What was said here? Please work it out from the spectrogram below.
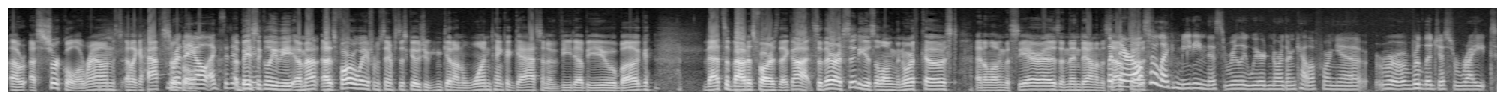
a, a circle around, like a half circle, Where they all exited Uh, to? basically, the amount as far away from San Francisco as you can get on one tank of gas and a VW Bug. That's about as far as they got. So there are cities along the north coast and along the Sierras, and then down on the But south they're also like meeting this really weird Northern California r- religious right,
